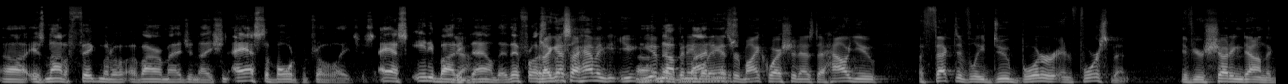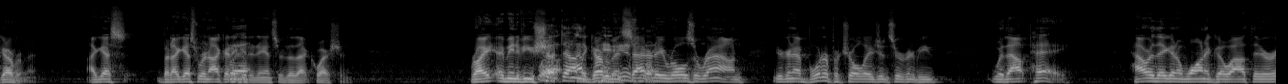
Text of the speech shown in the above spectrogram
uh, is not a figment of, of our imagination. Ask the Border Patrol agents. Ask anybody Yeah. down there. They're frustrated. But. I guess I haven't, you, you Uh, have no, not the been able to answer my question as to how you effectively do border enforcement if you're shutting down the government. I guess, but I guess we're not going to Well- get an answer to that question. Right? I mean, if you Well, shut down the I'm- government, here's what- Saturday rolls around, you're going to have Border Patrol agents who are going to be without pay. How are they going to want to go out there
